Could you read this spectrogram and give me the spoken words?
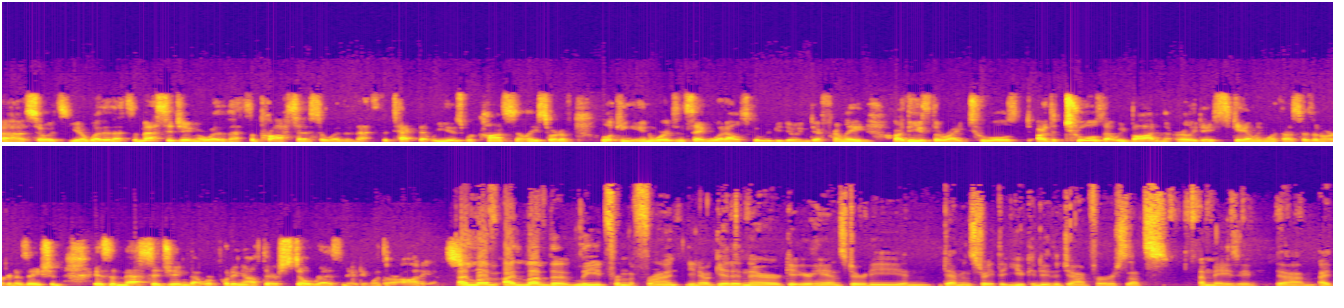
Uh, so it's you know whether that's the messaging or whether that's the process or whether that's the tech that we use, we're constantly sort of looking inwards and saying what else could we be doing differently? Are these the right tools? Are the tools that we bought in the early days scaling with us as an organization? Is the messaging that we're putting out there still resonating with our audience? I love I love the lead from the front. You know, get in there, get your hands dirty, and demonstrate that you can do the job first. That's amazing. Um, I,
